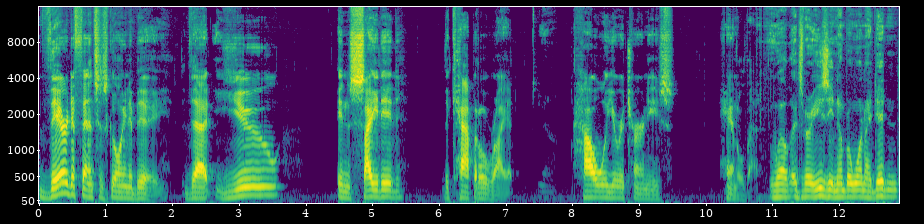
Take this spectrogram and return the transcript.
Their defense is going to be that you incited the Capitol riot. Yeah. How will your attorneys handle that? Well, it's very easy. Number one, I didn't.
